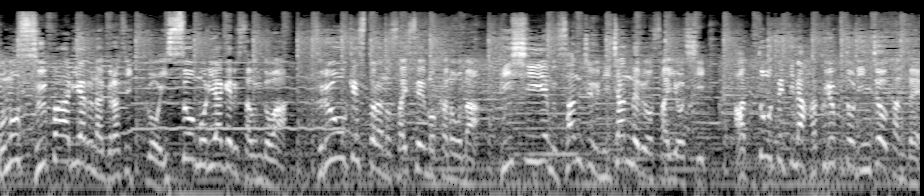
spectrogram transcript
そのスーパーリアルなグラフィックを一層盛り上げるサウンドはフルオーケストラの再生も可能な PCM32 チャンネルを採用し圧倒的な迫力と臨場感で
